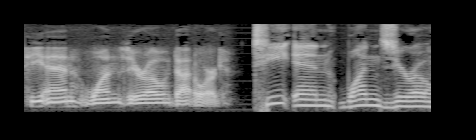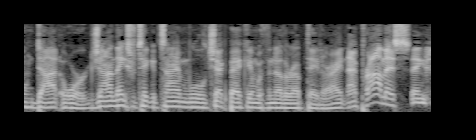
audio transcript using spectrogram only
tn10.org. tn10.org. John, thanks for taking time. We'll check back in with another update, all right? And I promise. Thanks,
